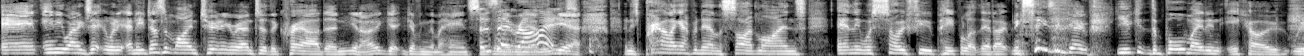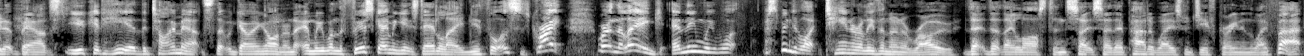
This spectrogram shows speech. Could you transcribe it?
and anyone exactly he, and he doesn't mind turning around to the crowd and you know get, giving them a hand signal. that every now and then. Yeah, and he's prowling up and down the sidelines. And there were so few people at that opening season game. You could the ball made an echo when it bounced. You could hear the timeouts that were going on, and, and we won the first game against Adelaide. And you thought this is great, we're in the league. And then we what? Must have been like ten or eleven in a row that, that they lost, and so so they parted ways with Jeff Green in the way. But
